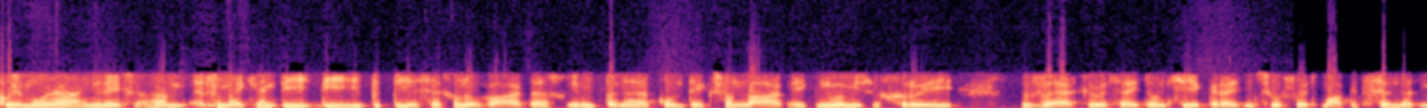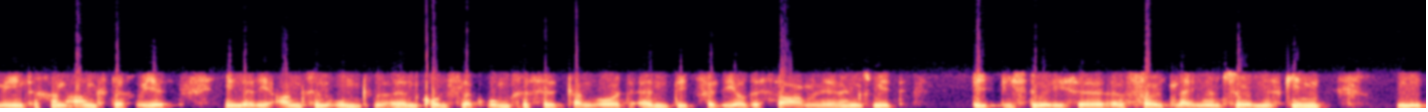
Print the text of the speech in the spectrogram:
Goeiemôre, Agnes. Ehm um, vir my klink die die hipotese geloofwaardig in binne 'n konteks van lae ekonomiese groei werkloosheid, onsekerheid en so voort maak dit sin dat mense gaan angstig wees en dat die angs in om, in konflik omgesit kan word in diep verdeelde samelewings met diep historiese uh, foutlyne en so miskien met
